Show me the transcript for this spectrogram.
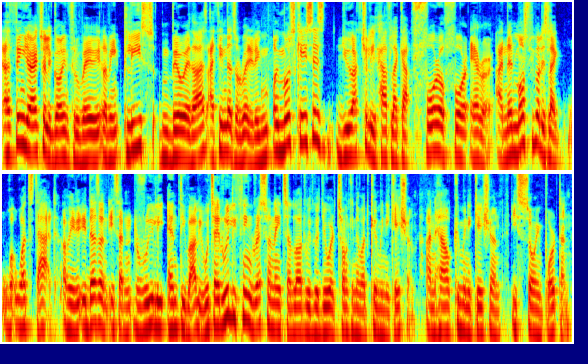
I think you're actually going through very. I mean, please bear with us. I think that's already. Like, in most cases, you actually have like a 404 error, and then most people is like, "What's that?" I mean, it doesn't. It's a really empty value, which I really think resonates a lot with what you were talking about communication and how communication is so important.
